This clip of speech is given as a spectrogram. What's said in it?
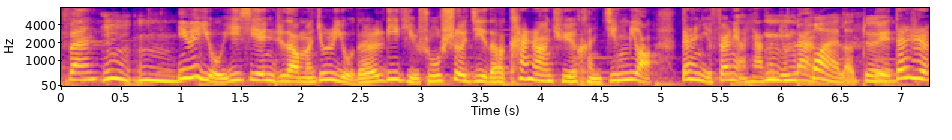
翻。嗯嗯，因为有一些你知道吗？就是有的立体书设计的看上去很精妙，但是你翻两下它就烂坏了。对，但是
